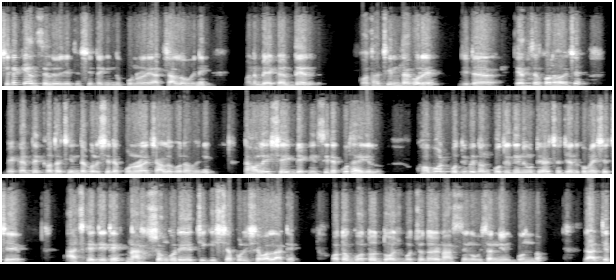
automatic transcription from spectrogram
সেটা ক্যান্সেল হয়ে গেছে। সেটা কিন্তু পুনরায় আর চালু হয়নি। মানে বেকারদের কথা চিন্তা করে যেটা ক্যান্সেল করা হয়েছে, বেকারদের কথা চিন্তা করে সেটা পুনরায় চালু করা হয়নি। তাহলে সেই ভ্যাকেন্সিটা কোথায় গেল? খবর প্রতিবেদন প্রতিদিনই উঠে আসছে, যেরকম এসেছে আজকে ডেটে নার্স সংকটে চিকিৎসা পরিষেবা লাটে। অত গত দশ বছর ধরে নার্সিং অফিসার নিয়োগ বন্ধ। রাজ্যে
